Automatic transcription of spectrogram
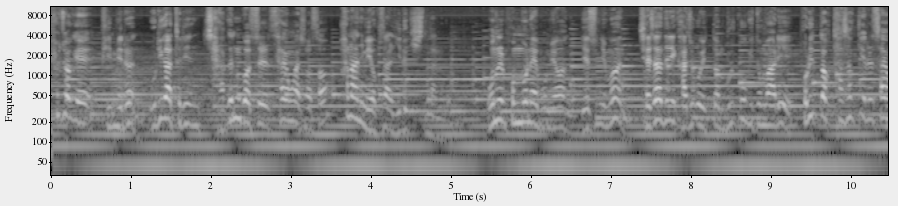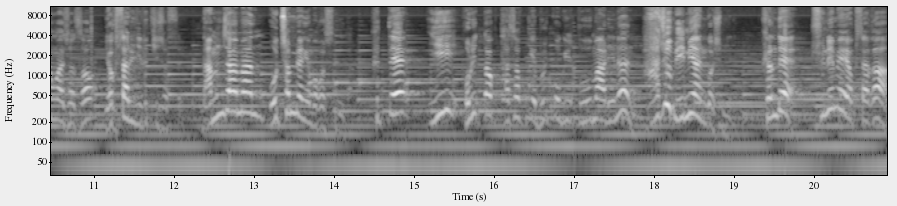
표적의 비밀은 우리가 드린 작은 것을 사용하셔서 하나님의 역사를 일으키신다는 겁니다. 오늘 본문에 보면 예수님은 제자들이 가지고 있던 물고기 두 마리, 보리떡 다섯 개를 사용하셔서 역사를 일으키셨어요. 남자만 5천 명이 먹었습니다. 그때 이 보리떡 다섯 개, 물고기 두 마리는 아주 미미한 것입니다. 그런데 주님의 역사가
